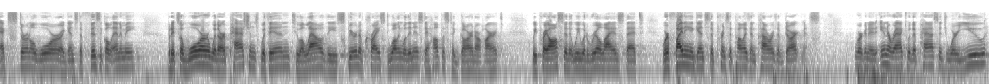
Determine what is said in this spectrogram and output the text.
external war against a physical enemy, but it's a war with our passions within to allow the Spirit of Christ dwelling within us to help us to guard our heart. We pray also that we would realize that we're fighting against the principalities and powers of darkness. We're going to interact with a passage where you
